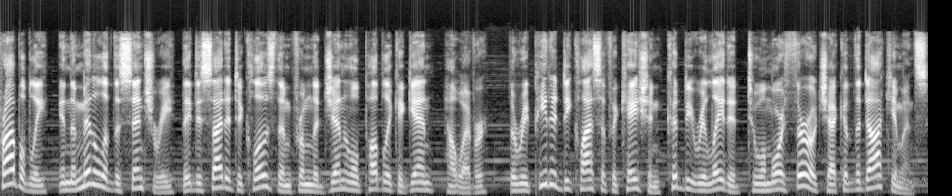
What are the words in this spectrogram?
Probably, in the middle of the century, they decided to close them from the general public again, however, the repeated declassification could be related to a more thorough check of the documents.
